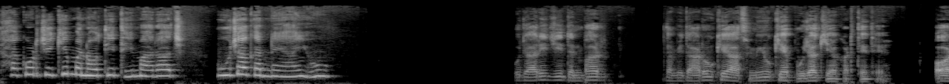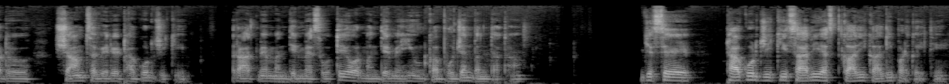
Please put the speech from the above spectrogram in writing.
ठाकुर जी की मनौती थी महाराज, पूजा करने आई हूँ। पुजारी जी दिन भर जमींदारों के आसमियों की पूजा किया करते थे और शाम सवेरे ठाकुर जी की रात में मंदिर में सोते और मंदिर में ही उनका भोजन बनता था, जिससे ठाकुर जी की सारी अस्तकारी काली पड़ गई थी।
